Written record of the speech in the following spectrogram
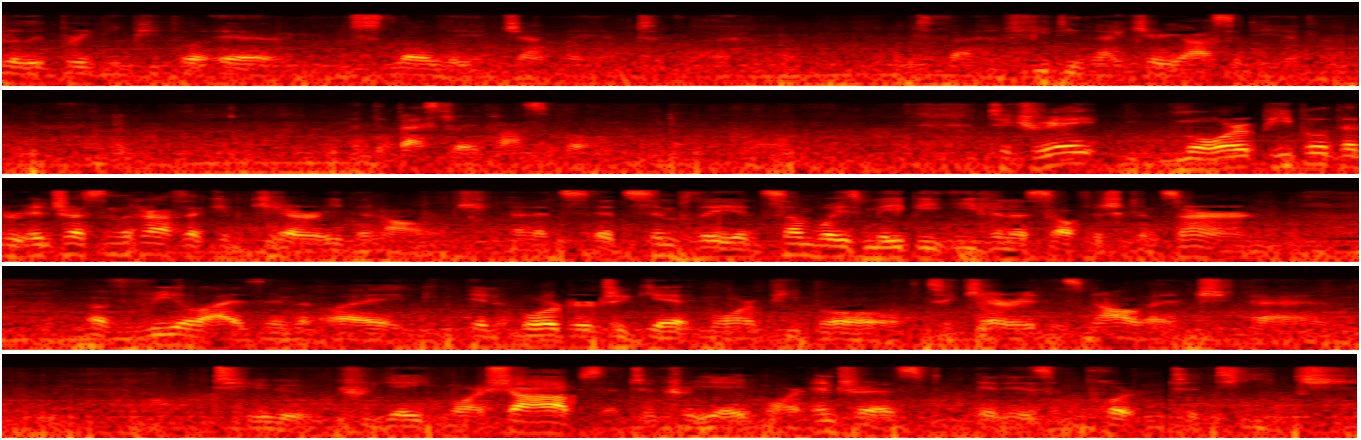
really bringing people in slowly and gently into the into that feeding that curiosity in, in the best way possible to create more people that are interested in the craft that can carry the knowledge. And it's it's simply in some ways maybe even a selfish concern of realizing that like in order to get more people to carry this knowledge and to create more shops and to create more interest, it is important to teach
